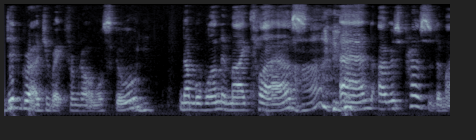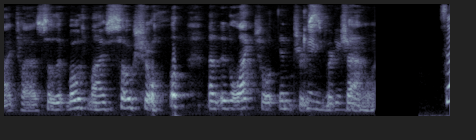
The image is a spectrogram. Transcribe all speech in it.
did graduate from normal school, number one in my class, Uh-huh. and I was president of my class, so that both my social and intellectual interests were together. channeled. So,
